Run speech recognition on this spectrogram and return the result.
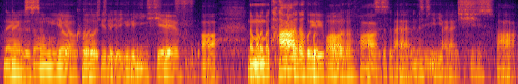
那个生物医药科技的一个 ETF 啊，那么它的回报的话是百分之一百七十八，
